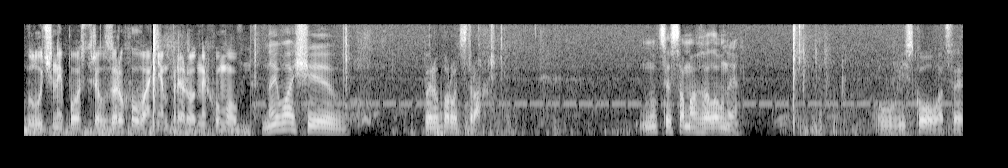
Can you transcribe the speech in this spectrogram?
влучний постріл з урахуванням природних умов. Найважче перебороти страх. Ну, це саме головне у військового це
